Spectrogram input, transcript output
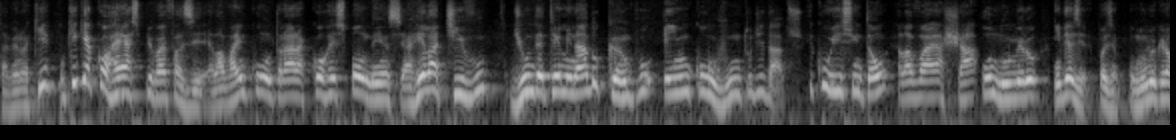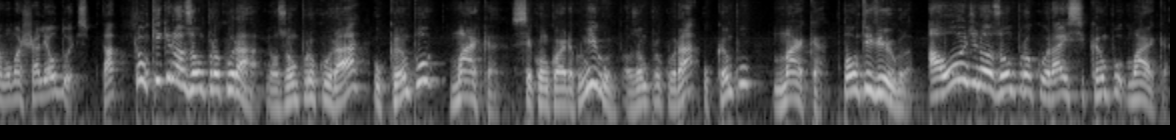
Tá vendo aqui? O que, a Corresp vai fazer? Ela vai encontrar a correspondência relativo de um determinado campo em um conjunto de dados. E com isso, então, ela vai achar o número em desejo. Por exemplo, o número que nós vamos achar ali é o 2, tá? Então, o que nós vamos procurar? Nós vamos procurar o campo marca. Você concorda comigo? Nós vamos procurar o campo marca. Ponto e vírgula. Aonde nós vamos procurar esse campo marca?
